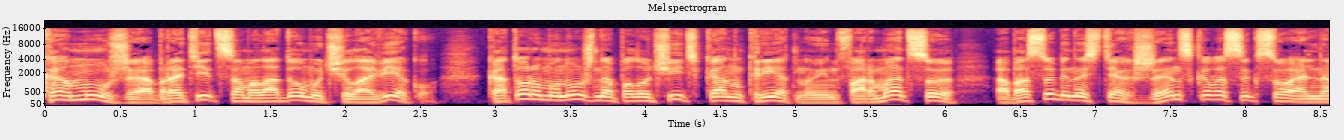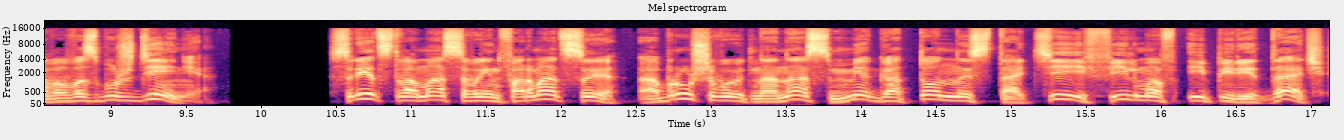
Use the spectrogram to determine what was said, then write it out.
кому же обратиться молодому человеку, которому нужно получить конкретную информацию об особенностях женского сексуального возбуждения? Средства массовой информации обрушивают на нас мегатонны статей, фильмов и передач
